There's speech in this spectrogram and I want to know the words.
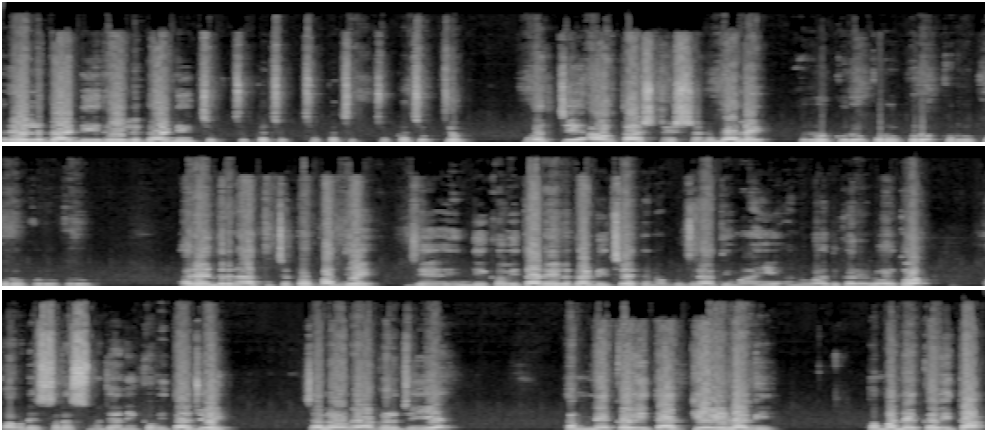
રેલગાડી રેલગાડી, છુક છુક છુક છુક છુક છુક છુક છુક. વચ્ચે આવતા સ્ટેશન બોલે રૂક રૂક રૂક રૂક રૂક રૂક રૂક રૂક. હરેન્દ્રનાથ ચટ્ટોપાધ્યાય જે હિન્દી કવિતા રેલગાડી છે તેનો ગુજરાતીમાં અહીં અનુવાદ કરેલો હતો. તો આપણે સરસ મજાની કવિતા જોઈ. ચાલો હવે આગળ જોઈએ. તમને કવિતા કેવી લાગી? તો મને કવિતા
